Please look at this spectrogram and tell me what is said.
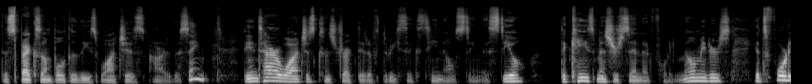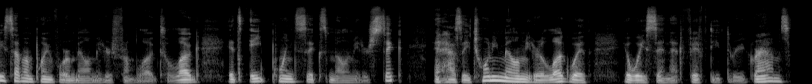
The specs on both of these watches are the same. The entire watch is constructed of 316L stainless steel. The case measures in at 40 millimeters. It's 47.4 millimeters from lug to lug. It's 8.6 millimeters thick. It has a 20 millimeter lug width. It weighs in at 53 grams.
